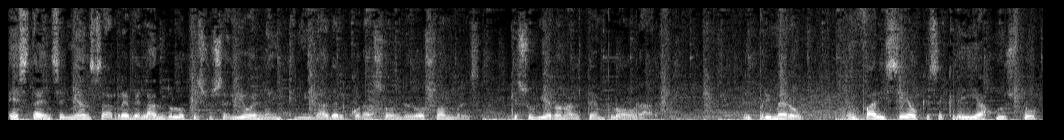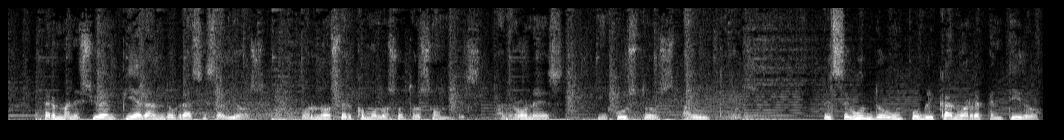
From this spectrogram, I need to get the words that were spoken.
esta enseñanza revelando lo que sucedió en la intimidad del corazón de dos hombres que subieron al templo a orar. El primero, un fariseo que se creía justo, permaneció en pie dando gracias a Dios por no ser como los otros hombres, ladrones, injustos, adúlteros. El segundo, un publicano arrepentido,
